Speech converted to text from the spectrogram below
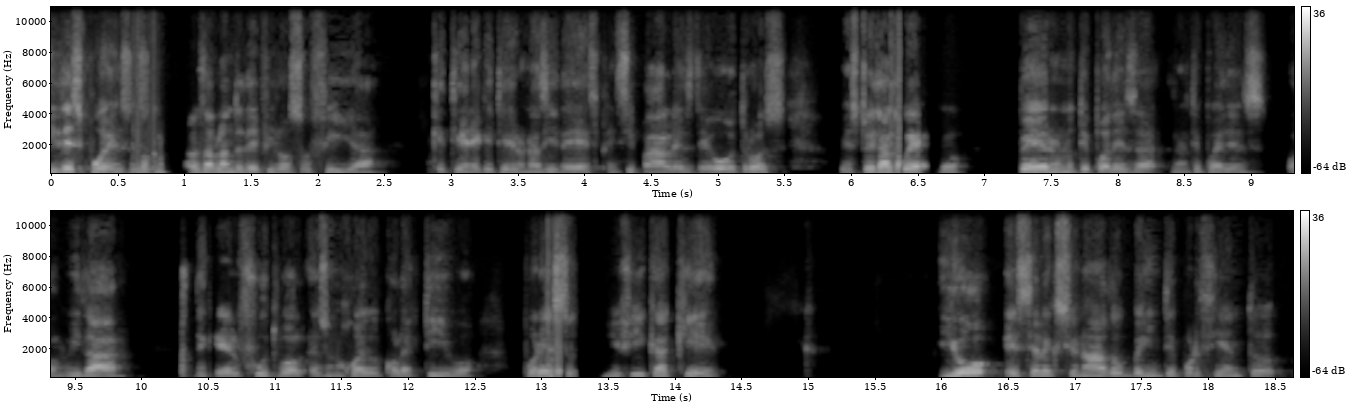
y después, lo que estamos hablando de filosofía, que tiene que tener unas ideas principales de otros, estoy de acuerdo, pero no te puedes, no te puedes olvidar de que el fútbol es un juego colectivo. Por eso significa que yo he seleccionado 20%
